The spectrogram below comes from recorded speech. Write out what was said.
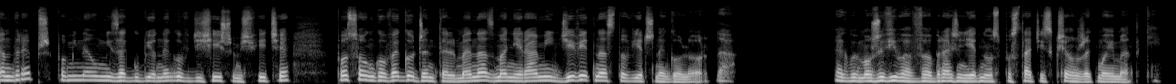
André przypominał mi zagubionego w dzisiejszym świecie posągowego dżentelmena z manierami XIX-wiecznego lorda. Jakbym ożywiła w wyobraźni jedną z postaci z książek mojej matki.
